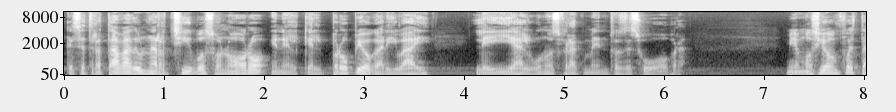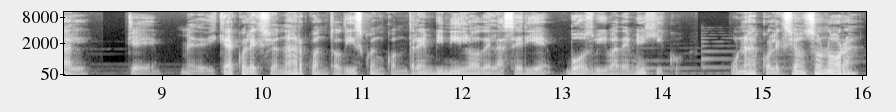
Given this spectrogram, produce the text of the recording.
que se trataba de un archivo sonoro en el que el propio Garibay leía algunos fragmentos de su obra. Mi emoción fue tal que me dediqué a coleccionar cuanto disco encontré en vinilo de la serie Voz Viva de México, una colección sonora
